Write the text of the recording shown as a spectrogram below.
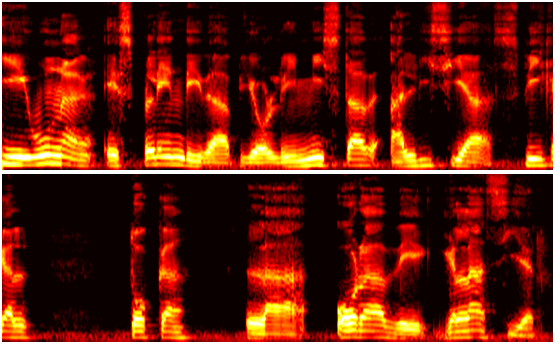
Y una espléndida violinista, Alicia Spiegel, toca la hora de Glacier.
